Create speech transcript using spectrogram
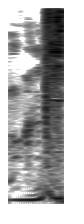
Lucas.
